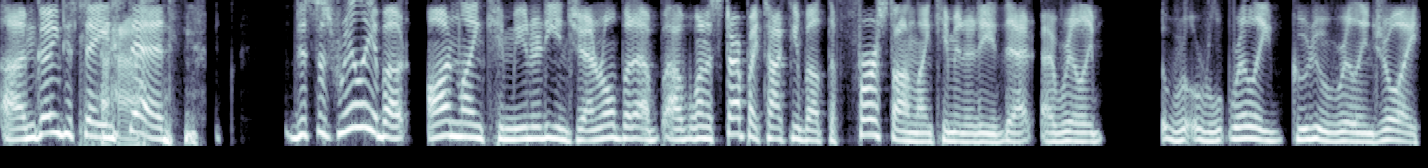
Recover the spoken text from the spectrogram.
Uh, I'm going to say instead this is really about online community in general, but I, I, want to start by talking about the first online community that I really really grew to really enjoy.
